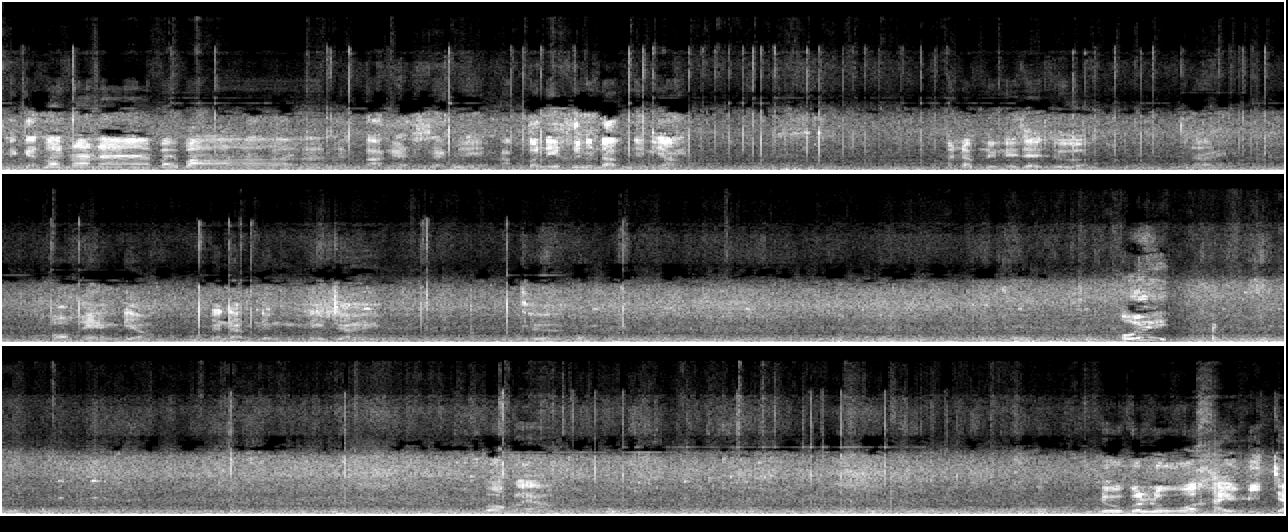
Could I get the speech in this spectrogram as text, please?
เจอกันรอบหน้านะบายบายฝากแฮชแท็กด้วยนะครับ ตอนนี้ขึ้นอันดับหนึ่งยัง อันดับหนึ่งในใจเธออะใช่ขอแค่อย่างเดียว อันดับหนึ่งในใจ เธอโอ้ย บอกแล้ว ดูก็รู้ว่าใครมีใจ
